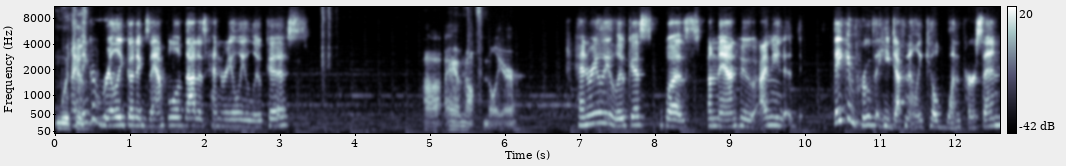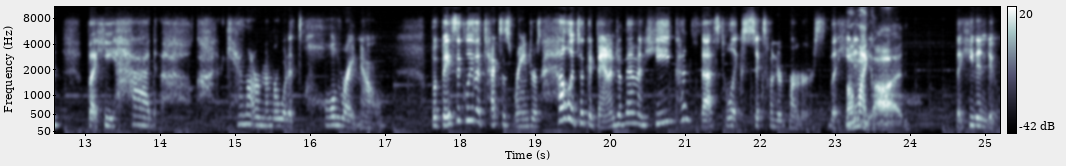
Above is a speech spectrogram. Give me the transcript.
which I is think a really good example of that is Henry Lee Lucas. uh, i am not familiar Henry Lee Lucas was a man who, I mean, they can prove that he definitely killed one person, but he had, oh God, I cannot remember what it's called right now. But basically, the Texas Rangers hella took advantage of him, and he confessed to like 600 murders that he oh didn't my do, god. That he didn't do,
